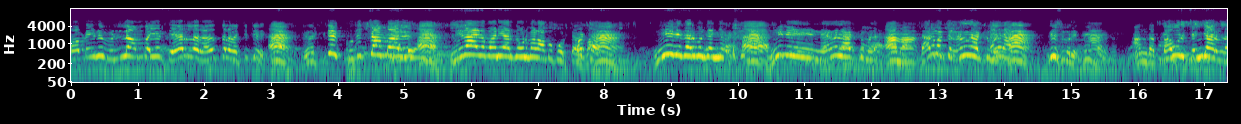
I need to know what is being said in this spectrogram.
அப்படின்னு வில்ல அம்பையும் தேர்ல ரதத்துல வச்சுட்டு எட்டு குதிச்சான் பாரு. ஆ. நிராயுத பாணியா இருந்தவனு மேல அம்பு போட்டாரு ஆ, நீதி தர்மம் செஞ்சவன். நீதி நிலநாட்டும்ல. ஆமா. தர்மத்தை ஈஸ்வரு. ஆ, அந்த தவறு செஞ்சாருல்ல.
